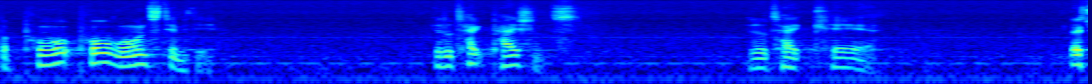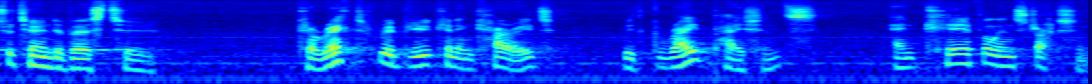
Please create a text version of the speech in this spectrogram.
But Paul, Paul warns Timothy it'll take patience, it'll take care. Let's return to verse 2. Correct, rebuke, and encourage with great patience and careful instruction.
